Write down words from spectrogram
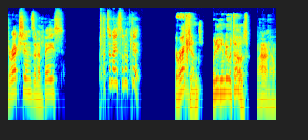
directions, and a base. That's a nice little kit. Directions? What are you going to do with those? I don't know.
